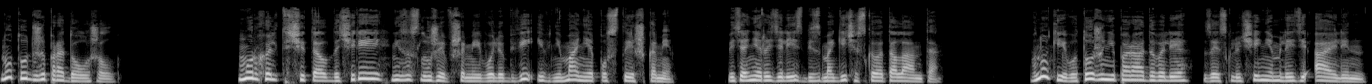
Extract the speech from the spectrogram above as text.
но тут же продолжил. Мурхальд считал дочерей, не заслужившими его любви и внимания пустышками, ведь они родились без магического таланта. Внуки его тоже не порадовали, за исключением леди Айлин.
